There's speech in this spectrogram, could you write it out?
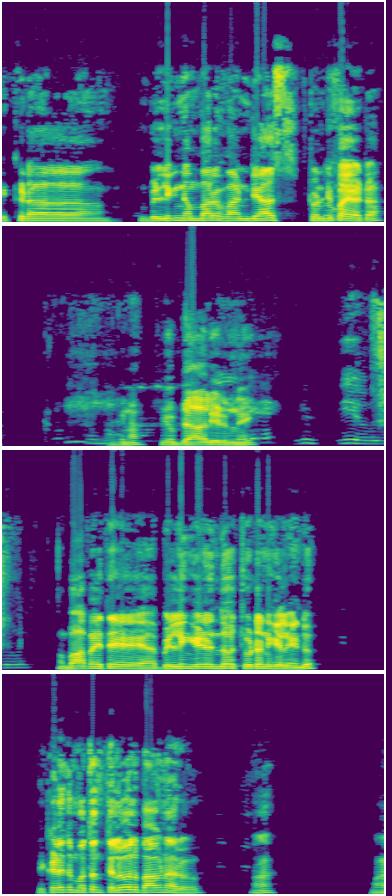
ఇక్కడ building number one dash twenty five అట ఓకేనా ఇక బ్యాగులు ఈడు ఉన్నాయి మా బాబాయ్ అయితే ఆ బిల్డింగ్ ఏడుందో చూడడానికి వెళ్ళిండు ఇక్కడైతే మొత్తం తెలుగు వాళ్ళు బాగున్నారు ఆ? మన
